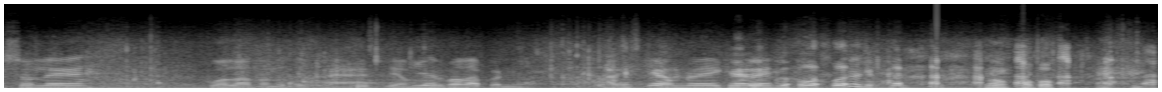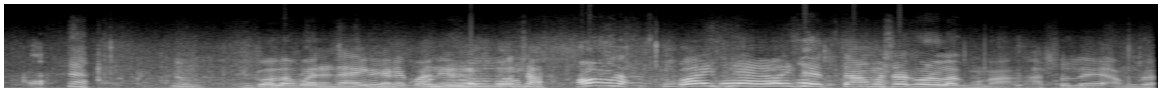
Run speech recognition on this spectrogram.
আসলে গলা পানি তো গলা পানি আজকে আমরা এখানে গলা পানি না এখানে পানি হয়েছে হয়েছে তামাশা করা লাগবো না। আসলে আমরা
